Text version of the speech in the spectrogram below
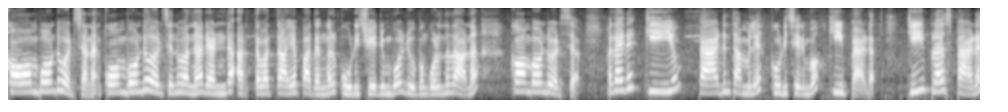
കോമ്പൗണ്ട് വേർഡ്സ് ആണ് കോമ്പൗണ്ട് വേർഡ്സ് എന്ന് പറഞ്ഞാൽ രണ്ട് അർത്ഥവത്തായ പദങ്ങൾ കൂടിച്ചേരുമ്പോൾ രൂപം കൊള്ളുന്നതാണ് കോമ്പൗണ്ട് വേർഡ്സ് അതായത് കീയും പാഡും തമ്മിൽ കൂടിച്ചേരുമ്പോൾ key pad key plus pad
